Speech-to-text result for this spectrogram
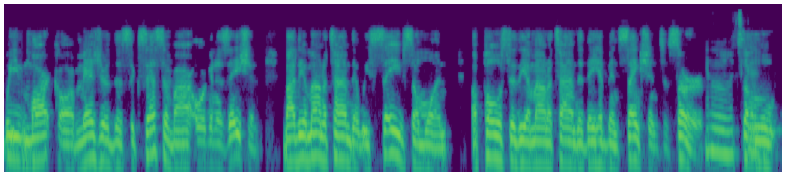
We mark or measure the success of our organization by the amount of time that we save someone opposed to the amount of time that they have been sanctioned to serve. Ooh, so, good.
